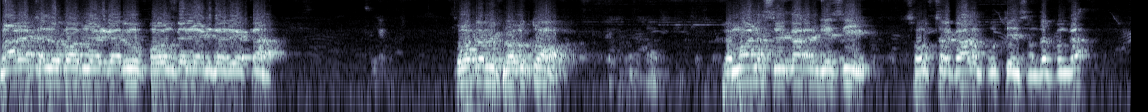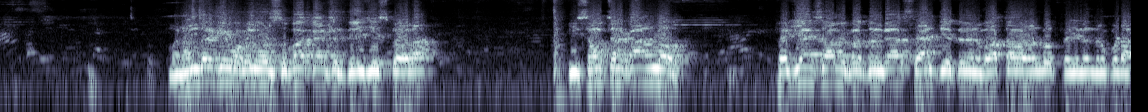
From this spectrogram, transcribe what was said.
నారా చంద్రబాబు నాయుడు గారు పవన్ కళ్యాణ్ గారి యొక్క కూటమి ప్రభుత్వం ప్రమాణ స్వీకారం చేసి సంవత్సర కాలం పూర్తయిన సందర్భంగా మనందరికీ ఒకరి శుభాకాంక్షలు తెలియజేసుకోవాలా? ఈ సంవత్సర కాలంలో ప్రజాస్వామ్యబద్ధంగా శాంతియుతమైన వాతావరణంలో ప్రజలందరూ కూడా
